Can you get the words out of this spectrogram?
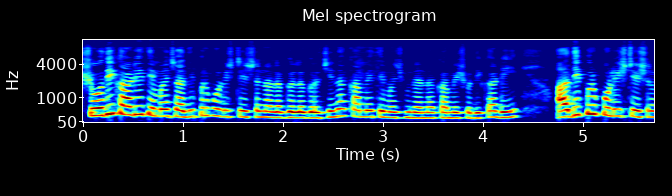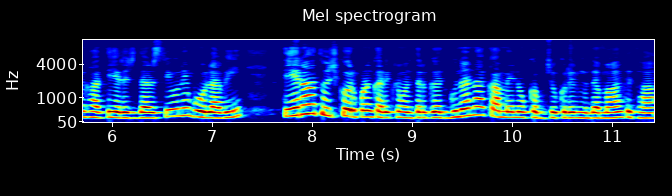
શોધી કાઢી તેમજ આદિપુર પોલીસ સ્ટેશન અલગ અલગ અરજીના કામે તેમજ ગુનાના કામે શોધી કાઢી આદિપુર પોલીસ સ્ટેશન ખાતે અરજદારશ્રીઓને બોલાવી તેરા તુજકો અર્પણ કાર્યક્રમ અંતર્ગત ગુનાના કામેનો કબજો કરેલ મુદ્દામાલ તથા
